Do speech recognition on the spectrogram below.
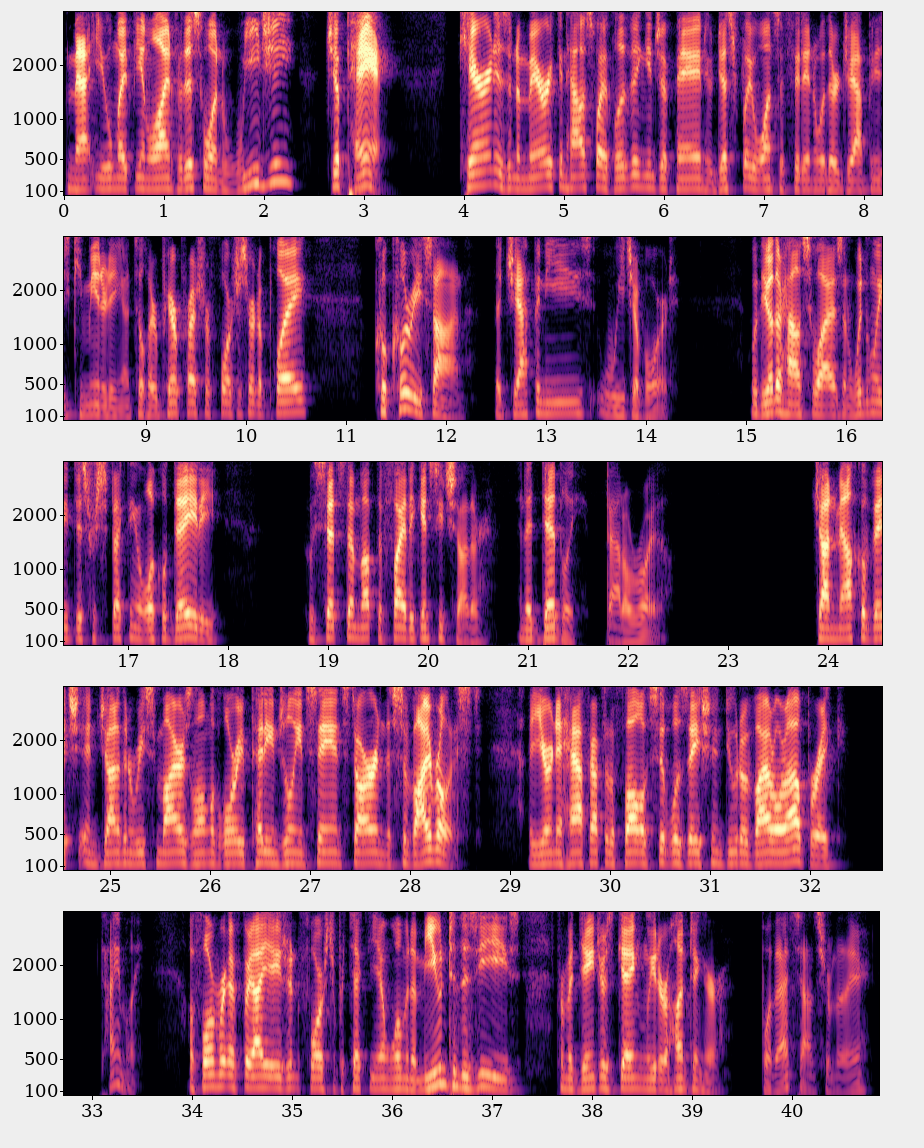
Matt, you might be in line for this one. Ouija, Japan. Karen is an American housewife living in Japan who desperately wants to fit in with her Japanese community until her peer pressure forces her to play Kokkuri-san, the Japanese Ouija board, with the other housewives unwittingly disrespecting a local deity who sets them up to fight against each other in a deadly battle royal. John Malkovich and Jonathan Rhys Meyers, along with Lori Petty and Julian Sands, star in The Survivalist, a year and a half after the fall of civilization due to a viral outbreak. Timely. A former FBI agent forced to protect a young woman immune to disease from a dangerous gang leader hunting her. Boy, that sounds familiar.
